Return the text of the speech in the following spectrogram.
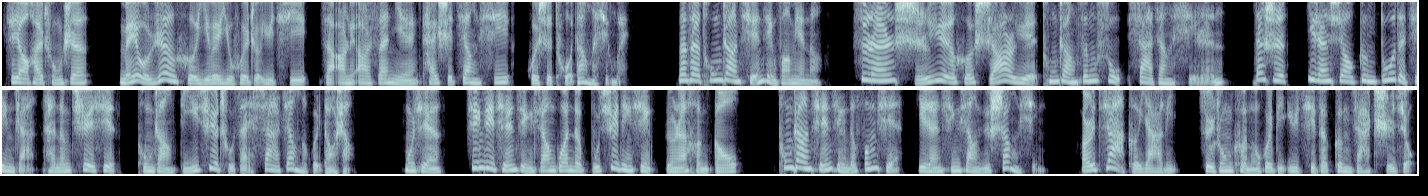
纪要还重申，没有任何一位与会者预期在二零二三年开始降息会是妥当的行为。那在通胀前景方面呢？虽然十月和十二月通胀增速下降喜人，但是依然需要更多的进展才能确信。通胀的确处在下降的轨道上，目前经济前景相关的不确定性仍然很高，通胀前景的风险依然倾向于上行，而价格压力最终可能会比预期的更加持久。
